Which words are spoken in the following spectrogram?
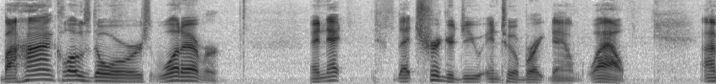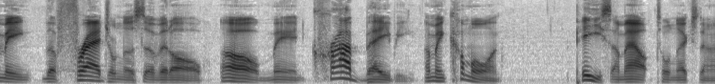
behind closed doors, whatever. And that that triggered you into a breakdown. Wow. I mean, the fragileness of it all. Oh man, cry baby. I mean, come on. Peace. I'm out till next time.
